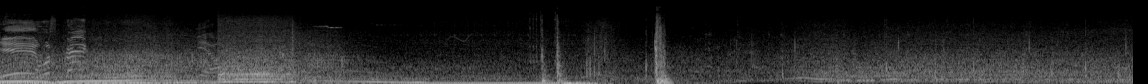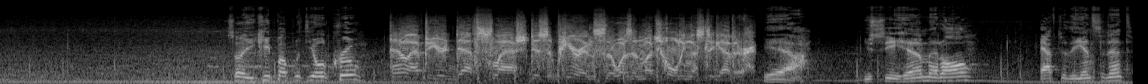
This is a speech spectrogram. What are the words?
Yeah, what's cracking? So, you keep up with the old crew? Well, after your death slash disappearance, there wasn't much holding us together. Yeah. You see him at all? After the incident?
